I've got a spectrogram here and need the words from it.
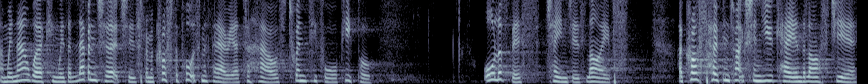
and we're now working with 11 churches from across the Portsmouth area to house 24 people. All of this changes lives. Across Hope into Action UK in the last year,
